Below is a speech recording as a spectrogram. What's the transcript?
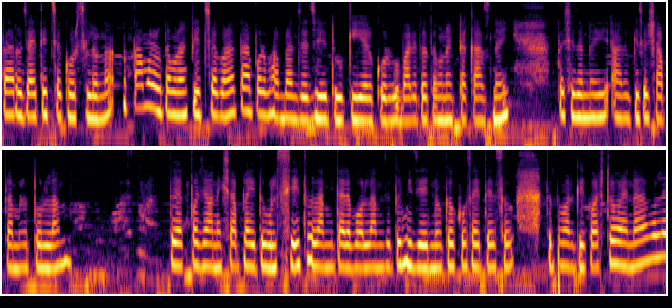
তারও যাইতে ইচ্ছা করছিল না। তা আমারও তেমন একটা ইচ্ছা করে তারপর ভাবলাম যে যেহেতু কী আর করব, বাড়িতে তেমন একটা কাজ নেই। তো সেজন্যই আরও কিছু শাপলা আমরা তুললাম। তো এক পর্যায়ে অনেক সাপ্লাই তুলছি তো আমি তারা বললাম যে, তুমি যে নৌকা খোঁচাইতেছো, তো তোমার কি কষ্ট হয় না? বলে,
